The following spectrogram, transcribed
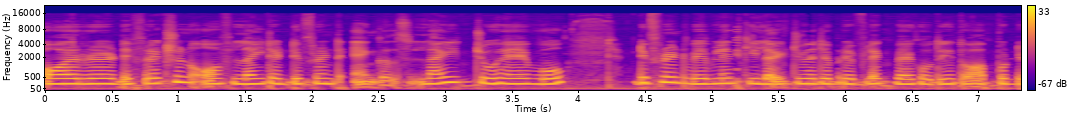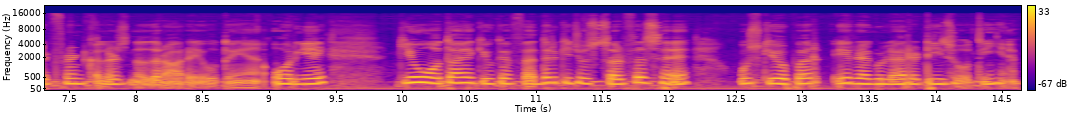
और diffraction of light at different angles light जो है वो डिफरेंट वेवलेंथ की लाइट जो है जब रिफ्लेक्ट बैक होती है तो आपको डिफरेंट कलर्स नज़र आ रहे होते हैं। और ये क्यों होता है? क्योंकि फैदर की जो सरफेस है, उसके ऊपर इरेगुलरिटीज़ होती हैं।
